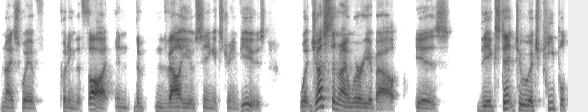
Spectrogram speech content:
nice way of putting the thought and the, value of seeing extreme views. What Justin and I worry about is the extent to which people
